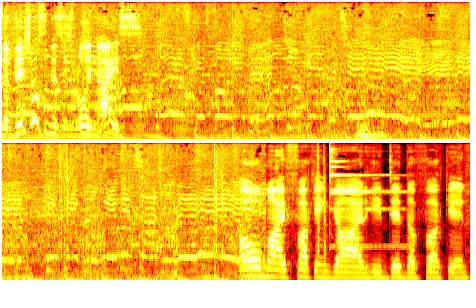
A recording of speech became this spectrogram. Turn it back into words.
The visuals in this is really nice. Oh my fucking god, he did the fucking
